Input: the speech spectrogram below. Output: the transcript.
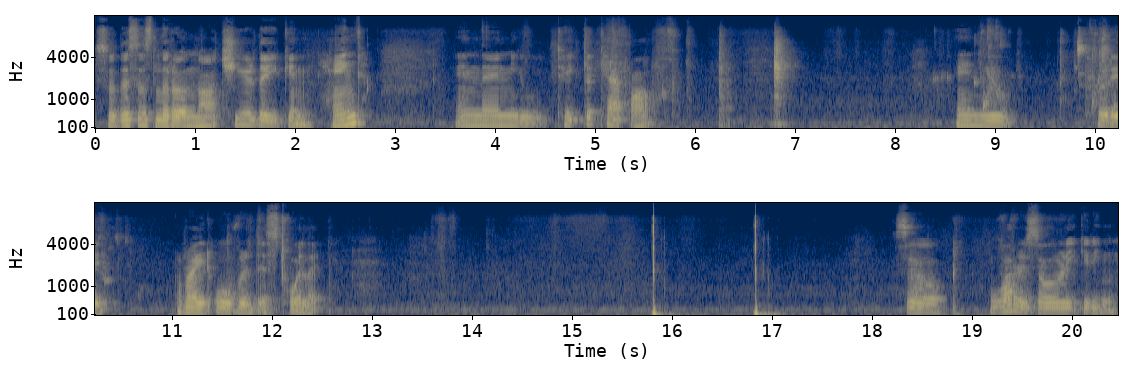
So this is little notch here that you can hang. And then you take the cap off and you put it right over this toilet. So water is already getting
